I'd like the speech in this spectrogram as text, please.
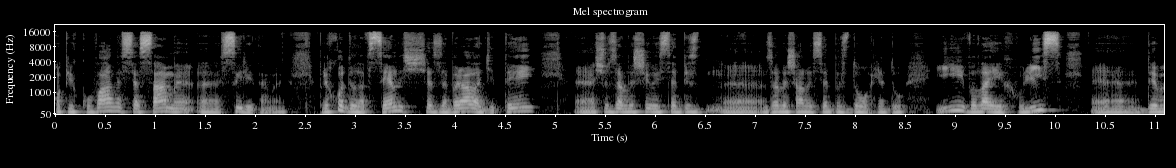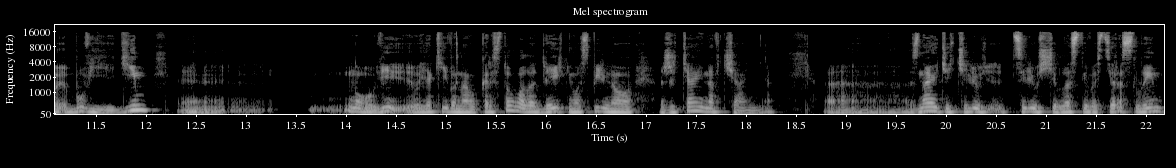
опікувалася саме е, сирітами. Приходила в селище, забирала дітей, е, що залишилися без, е, залишалися без догляду, і вела їх в ліс, е, де був її дім. Ну, який вона використовувала для їхнього спільного життя і навчання. Е, Знаючи цілющі властивості рослин,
